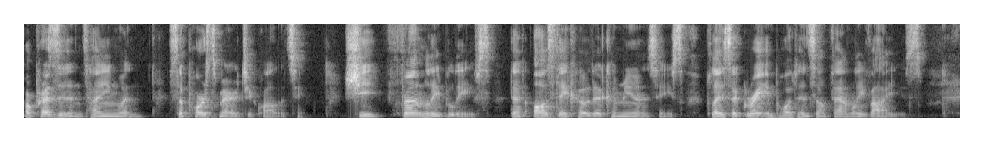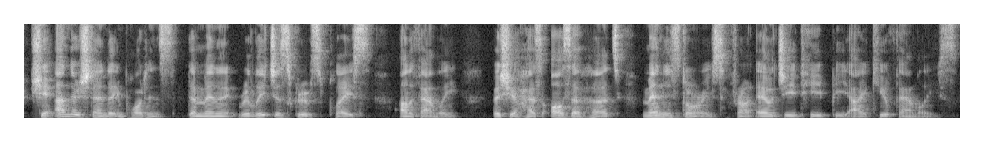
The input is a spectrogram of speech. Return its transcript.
Our President Tsai Ing-wen supports marriage equality. She firmly believes that all stakeholder communities place a great importance on family values. She understands the importance that many religious groups place on the family, but she has also heard many stories from LGBTIQ families.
